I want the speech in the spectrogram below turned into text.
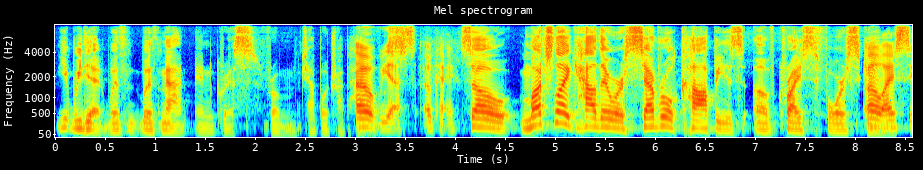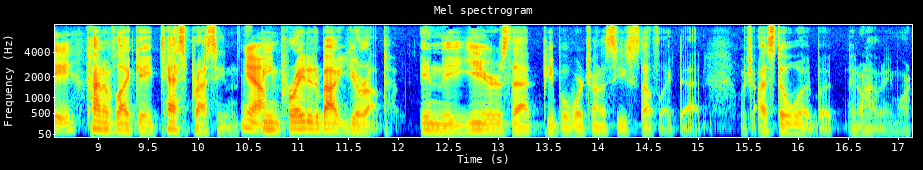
We did with with Matt and Chris from Chapo Trap oh, House. Oh, yes. Okay. So much like how there were several copies of Christ's foreskin. Oh, I see. Kind of like a test pressing. Yeah. Being paraded about Europe in the years that people were trying to see stuff like that, which I still would, but they don't have it anymore.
